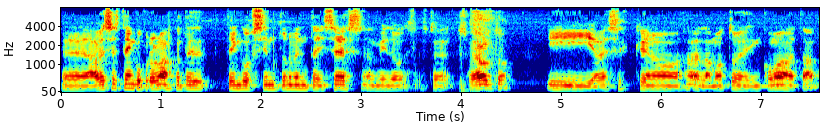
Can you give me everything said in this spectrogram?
eh, a veces tengo problemas cuando tengo 196, soy alto, y a veces que no, la moto es incómoda tal.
